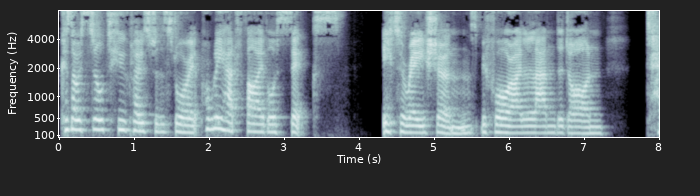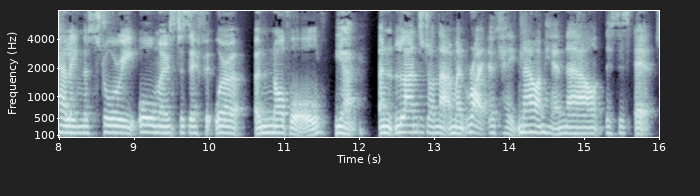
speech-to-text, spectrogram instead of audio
because I was still too close to the story, it probably had five or six iterations before I landed on telling the story almost as if it were a novel Yeah. And landed on that and went, right, okay, now I'm here. Now this is it.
